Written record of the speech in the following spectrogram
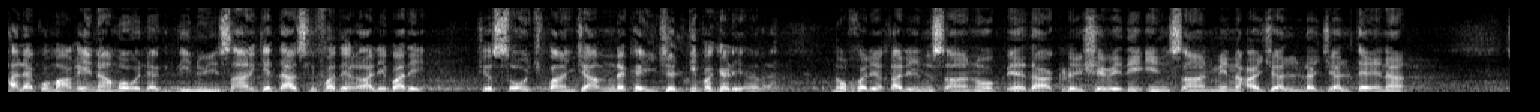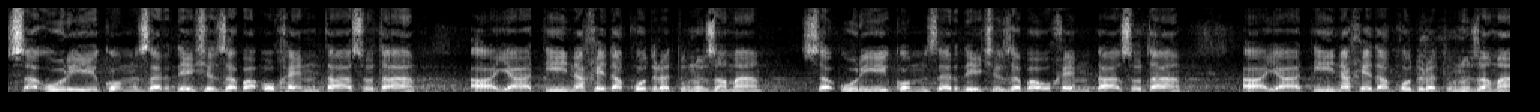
خلک هم هغې نامه ولګ دي نو انسان کې دا صفت غالبه دی چې سوچ په انجام نه کوي جلدی پکې ډېره ده نو خلق الانسانو پیدا کړی شوی دی انسان من عجل د جلتینا سأوریکم زر دیش زبا اخیم تاسو تا آیاتی نخی د قدرتونو زما سأوریکم زر دیش زبا اخیم تاسو تا آیاتی نخې د قدرتونو زما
